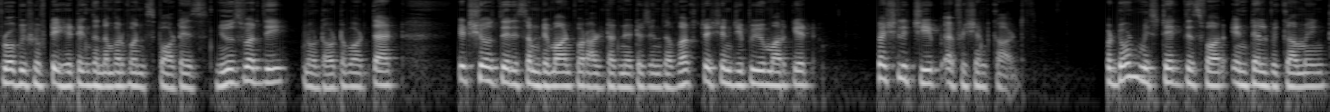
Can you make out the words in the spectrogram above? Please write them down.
Pro B50 hitting the number one spot is newsworthy, no doubt about that. It shows there is some demand for alternatives in the workstation GPU market, especially cheap, efficient cards. But don't mistake this for Intel becoming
